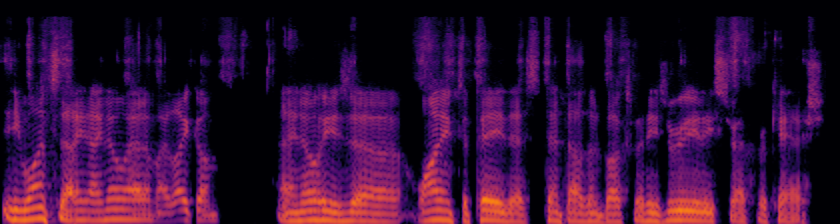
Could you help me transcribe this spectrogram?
he wants. I, I know Adam. I like him. I know he's uh, wanting to pay this ten thousand bucks, but he's really strapped for cash.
